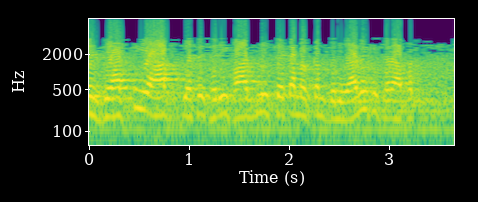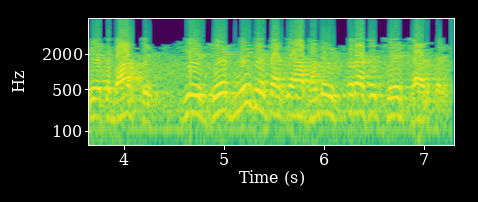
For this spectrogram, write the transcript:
یہ زیادتی ہے، آپ جیسے شریف آدمی سے کم از کم دنیاوی کی شرافت کے اعتبار سے یہ زیب نہیں دیتا کہ آپ ہمیں اس طرح سے چھیڑ چھاڑ کریں۔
